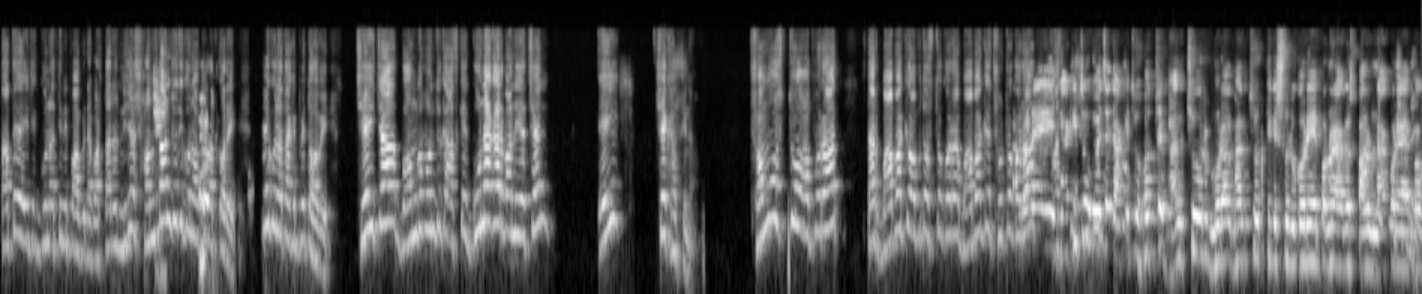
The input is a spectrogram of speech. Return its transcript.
তাতে এই গুণা তিনি পাবেন না। বা তার নিজের সন্তান যদি কোনো অপরাধ করে সেই গুণা তাকে পেতে হবে। সেইটা বঙ্গবন্ধুকে আজকে গুণাগার বানিয়েছেন এই শেখ হাসিনা। সমস্ত অপরাধ তার বাবাকে অপদস্থ করা বাবাকে ছোট করা যা কিছু হয়েছে যা কিছু হচ্ছে ভাঙচুর মুরাল ভাঙচুর থেকে শুরু করে পনেরো আগস্ট পালন না করা এবং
